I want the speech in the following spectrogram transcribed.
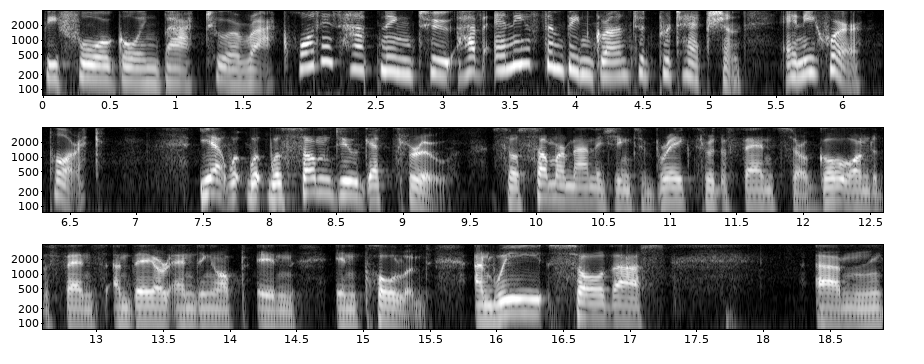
before going back to Iraq. What is happening to, have any of them been granted protection anywhere, Pádraig? Yeah, well, some do get through. So some are managing to break through the fence or go under the fence, and they are ending up in in Poland. And we saw that. Um,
